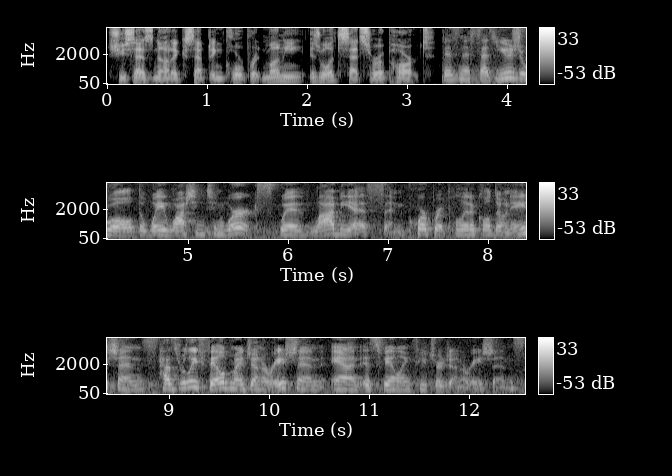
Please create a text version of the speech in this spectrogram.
She says not accepting corporate money is what sets her apart. Business as usual, the way Washington works with lobbyists and corporate political donations, has really failed my generation and is failing future generations.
